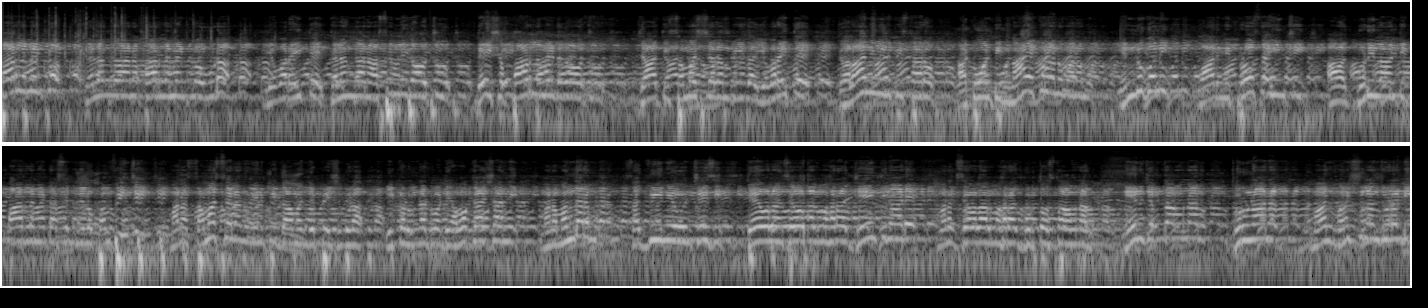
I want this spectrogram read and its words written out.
పార్లమెంట్లో తెలంగాణ పార్లమెంట్లో కూడా ఎవరైతే తెలంగాణ అసెంబ్లీ కావచ్చు దేశ పార్లమెంట్ కావచ్చు జాతి సమస్యల మీద ఎవరైతే గలాన్ని వినిపిస్తారో అటువంటి నాయకులను మనం ఎన్నుకొని వారిని ప్రోత్సహించి ఆ గుడి లాంటి పార్లమెంట్ అసెంబ్లీలో పంపించి మన సమస్యలను వినిపిద్దామని చెప్పేసి కూడా ఇక్కడ ఉన్నటువంటి అవకాశాన్ని మనమందరం సద్వినియోగం చేసి కేవలం సేవలాల్ మహారాజ్ జయంతి నాడే మనకు సేవలాల్ మహారాజ్ గుర్తొస్తా ఉన్నారు. నేను చెప్తా ఉన్నాను గురునానక్ మనుషులను చూడండి.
